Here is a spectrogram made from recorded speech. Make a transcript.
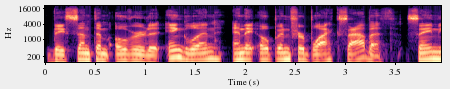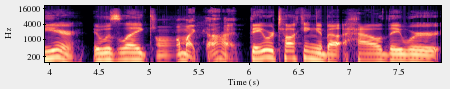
they sent them over to england and they opened for black sabbath same year it was like Oh my god! they were talking about how they were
